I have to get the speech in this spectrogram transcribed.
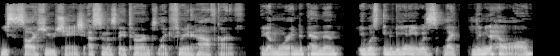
we saw a huge change as soon as they turned like three and a half. Kind of, they got more independent. It was in the beginning, it was like leave me the hell alone.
